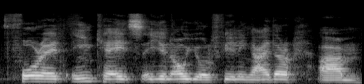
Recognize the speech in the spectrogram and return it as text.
for it in case you know you're feeling either um,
